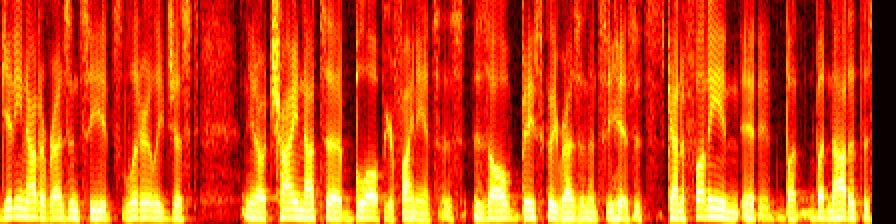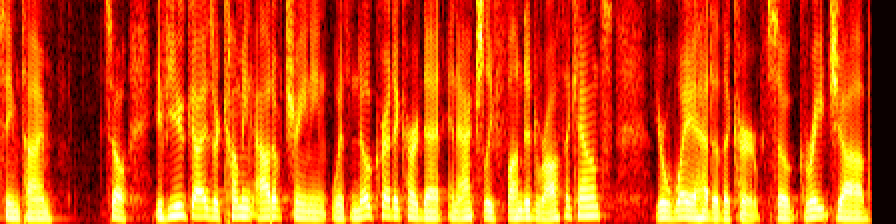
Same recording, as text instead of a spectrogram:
getting out of residency, it's literally just, you know, trying not to blow up your finances is all basically residency is. It's kind of funny and it, it but but not at the same time. So if you guys are coming out of training with no credit card debt and actually funded Roth accounts, you're way ahead of the curve. So great job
